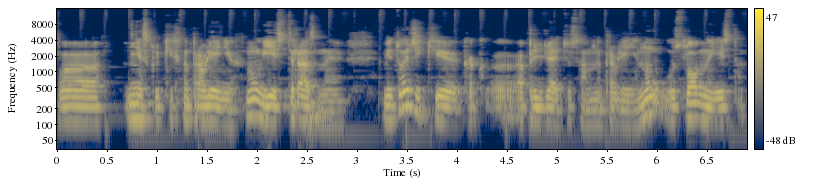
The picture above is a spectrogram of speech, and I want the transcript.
в нескольких направлениях. Ну, есть разные методики, как э, определять то самое направление. Ну, условно, есть там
